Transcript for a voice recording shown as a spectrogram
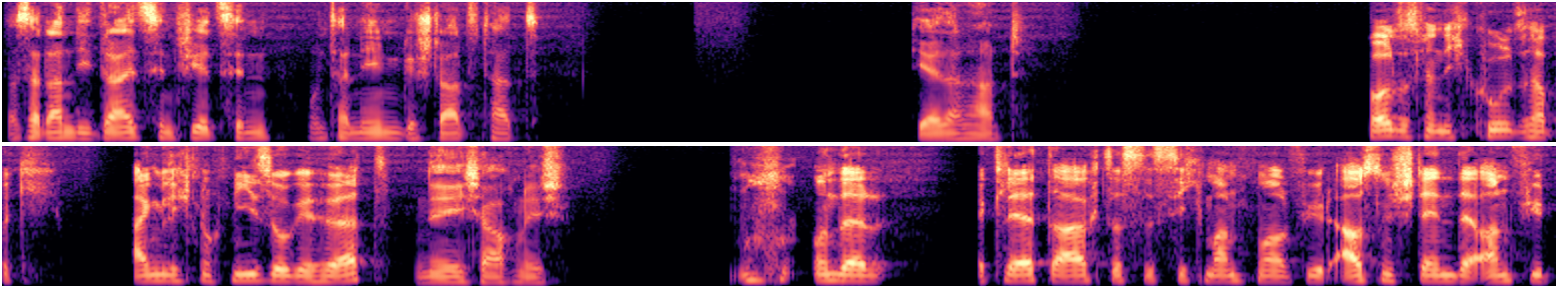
dass er dann die 13, 14 Unternehmen gestartet hat, die er dann hat. Voll, das finde ich cool. Das habe ich eigentlich noch nie so gehört. Nee, ich auch nicht. Und er erklärt auch, dass es sich manchmal für Außenstände anfühlt,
